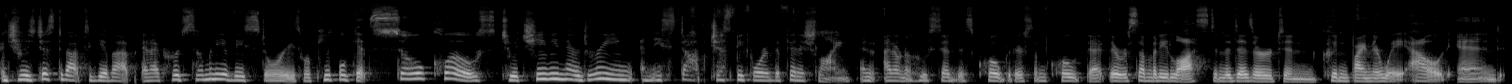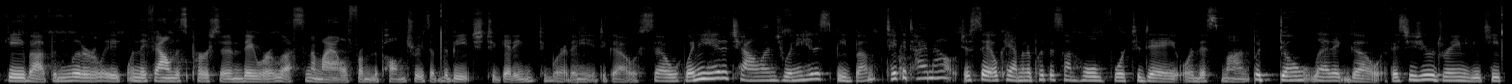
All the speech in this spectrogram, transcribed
And she was just about to give up. And I've heard so many of these stories where people get so close to achieving their dream and they stop just before the finish line. And I don't know who said this quote, but there's some quote that there was somebody lost in the desert and couldn't find their way out and gave up. And literally, when they found this person, they were less than a mile from the palm trees of the beach to getting to where they needed to go. So when you hit a challenge, when you hit a speed bump, take a time out. Just say, okay, I'm going to put this on hold for today or this month, but don't let it go. If this is your dream, you keep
